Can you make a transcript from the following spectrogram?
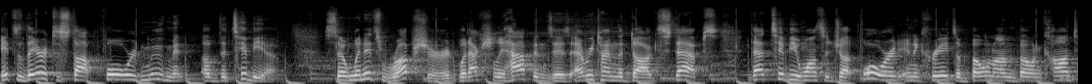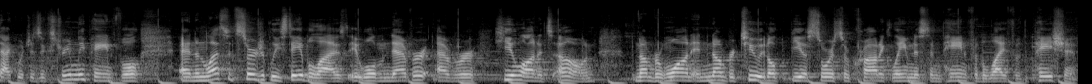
It's there to stop forward movement of the tibia. So when it's ruptured, what actually happens is every time the dog steps, that tibia wants to jut forward and it creates a bone-on-bone contact, which is extremely painful. And unless it's surgically stabilized, it will never ever heal on its own, number one. And number two, it'll be a source of chronic lameness and pain for the life of the patient.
